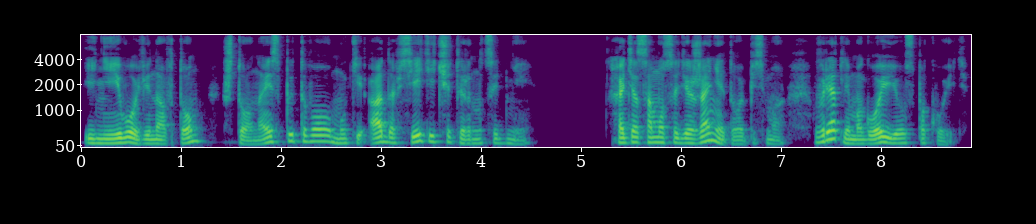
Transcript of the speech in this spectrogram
И не его вина в том, что она испытывала муки ада все эти 14 дней. Хотя само содержание этого письма вряд ли могло ее успокоить.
